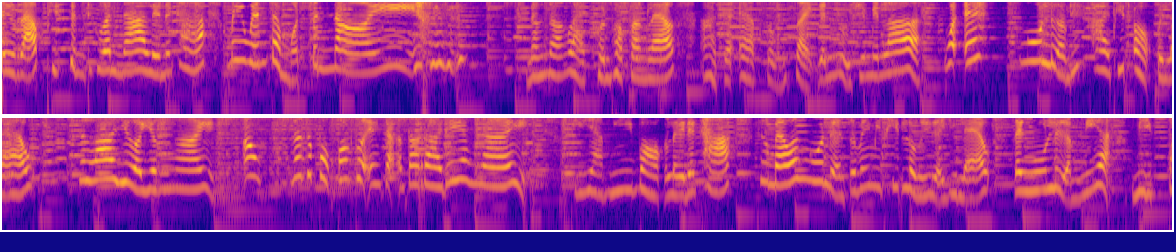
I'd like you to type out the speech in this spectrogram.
ได้รับพิษกันทั่วหน้าเลยนะคะ ไม่เว้นแต่มดตะน้อยน้องๆ หลายคนพอฟังแล้ว อาจจะแอบสงสัยกันอยู่ใช่ไหมล่ะ ว่าเอ๊ะ งูเหลือมที่คลายพิษออกไปแล้ว จะล่าเหยื่อยังไง เอ้าแล้วจะปกป้องตัวเองจากอันตรายได้ยังไงพี่ยามีบอกเลยนะคะ ถึงแม้ว่างูเหลือมจะไม่มีพิษหลงเหลืออยู่แล้ว แต่งูเหลือมเนี่ยมีป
